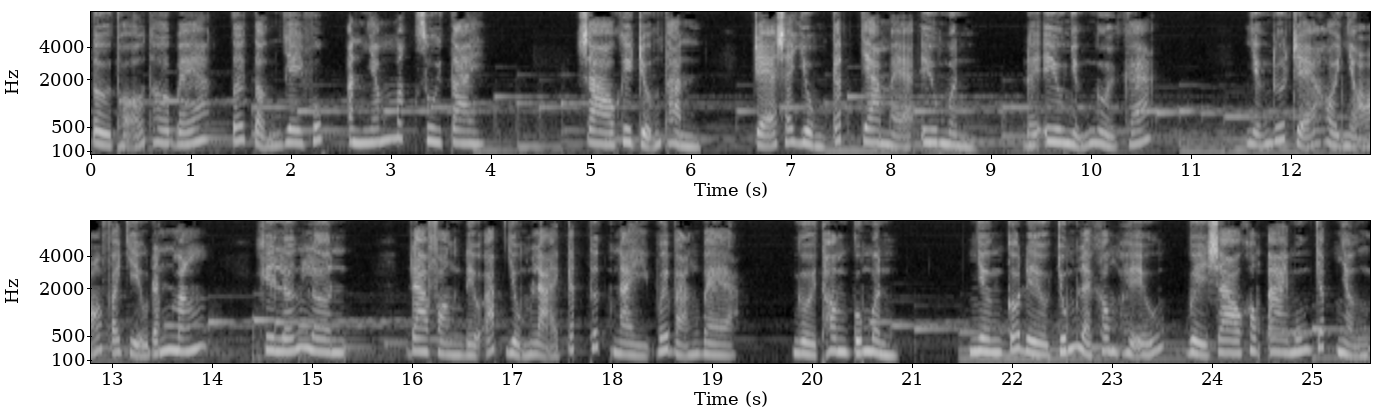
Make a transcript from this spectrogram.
Từ thuở thơ bé tới tận giây phút anh nhắm mắt xuôi tay sau khi trưởng thành, trẻ sẽ dùng cách cha mẹ yêu mình để yêu những người khác. Những đứa trẻ hồi nhỏ phải chịu đánh mắng. Khi lớn lên, đa phần đều áp dụng lại cách thức này với bạn bè, người thân của mình. Nhưng có điều chúng lại không hiểu vì sao không ai muốn chấp nhận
